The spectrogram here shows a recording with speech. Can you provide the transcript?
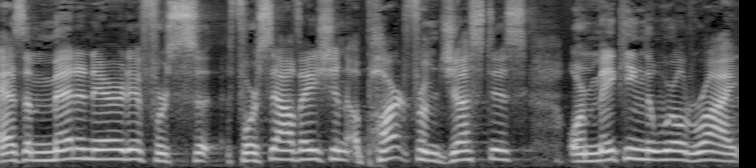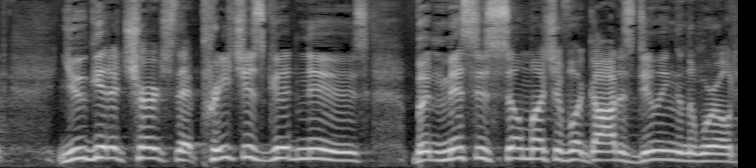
as a meta narrative for, for salvation apart from justice or making the world right, you get a church that preaches good news but misses so much of what God is doing in the world.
